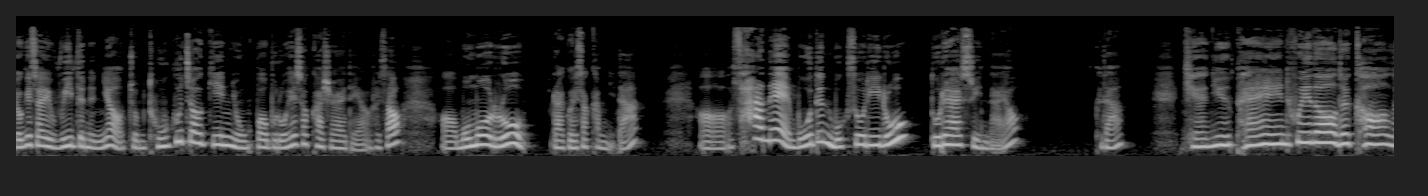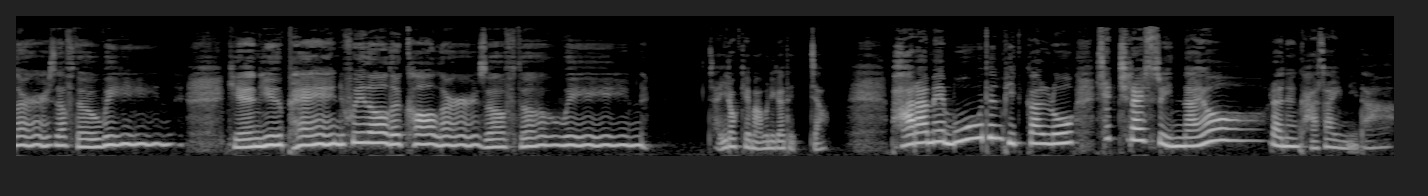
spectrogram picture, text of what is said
여기서의 with는요, 좀 도구적인 용법으로 해석하셔야 돼요. 그래서, 어, 뭐뭐로 라고 해석합니다. 어, 산의 모든 목소리로 노래할 수 있나요? 그 다음. Can you paint with all the colors of the wind? Can you paint with all the colors of the wind? 자, 이렇게 마무리가 됐죠. 바람의 모든 빛깔로 색칠할 수 있나요? 라는 가사입니다.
